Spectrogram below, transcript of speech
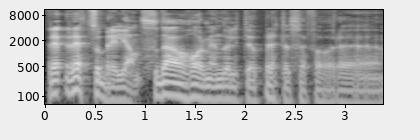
Rätt, rätt så briljant, så där har de ändå lite upprättelse för eh,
